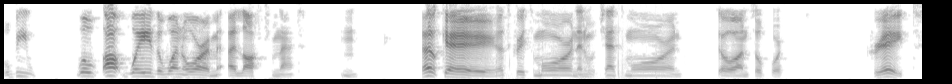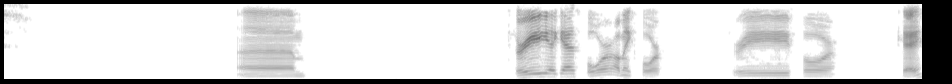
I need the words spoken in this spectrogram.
will be will outweigh the one ore I, I lost from that. Hmm. Okay, let's create some more, and then we'll chant some more, and so on and so forth. Create. Um, three, I guess. Four. I'll make four. Three, four. Okay.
